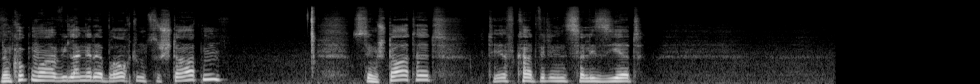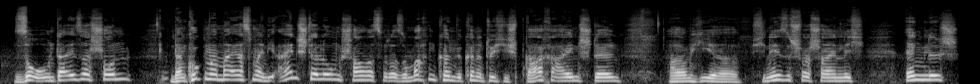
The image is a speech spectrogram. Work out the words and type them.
Dann gucken wir mal, wie lange der braucht, um zu starten. System startet. TF-Card wird initialisiert. So, und da ist er schon. Dann gucken wir mal erstmal in die Einstellungen, schauen, was wir da so machen können. Wir können natürlich die Sprache einstellen. Haben hier Chinesisch wahrscheinlich, Englisch,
